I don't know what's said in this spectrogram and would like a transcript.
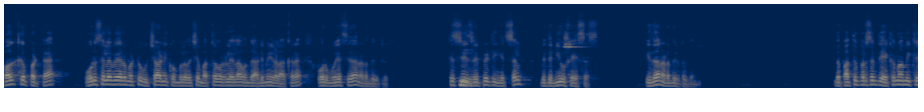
பகுக்கப்பட்ட ஒரு சில பேரை மட்டும் உச்சாணி கொம்பில் வச்சு மற்றவர்களை எல்லாம் வந்து அடிமைகளாக்குற ஒரு முயற்சி தான் நடந்துகிட்டு இருக்கு. History is. Repeating itself with new faces இதுதான் நடந்துகிட்டு இருக்கு இன்னைக்கு. இந்த பத்து பெர்சன்ட் எக்கனாமிக்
